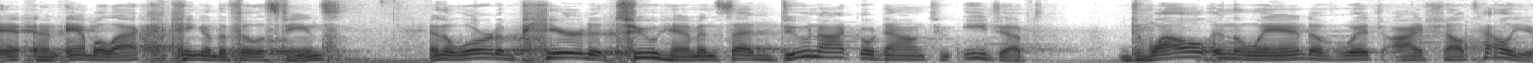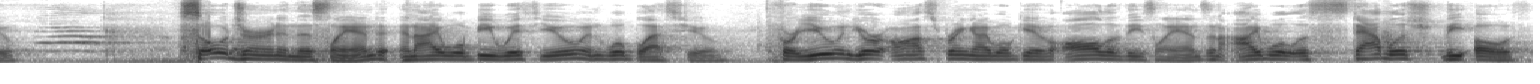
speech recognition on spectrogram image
and Amalek, king of the Philistines. And the Lord appeared to him and said, Do not go down to Egypt. Dwell in the land of which I shall tell you. Sojourn in this land, and I will be with you and will bless you. For you and your offspring I will give all of these lands, and I will establish the oath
